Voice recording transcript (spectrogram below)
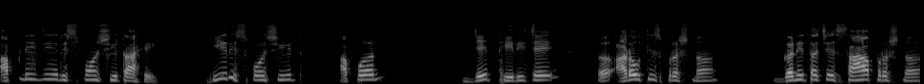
आपली जी रिस्पॉन्स शीट आहे ही रिस्पॉन्स शीट आपण जे थेरीचे अडवतीस प्रश्न गणिताचे सहा प्रश्न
